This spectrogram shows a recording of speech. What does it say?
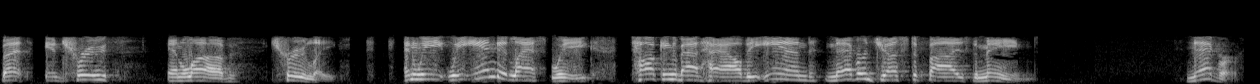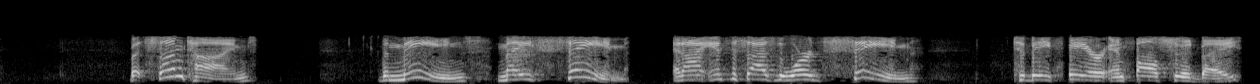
But in truth and love, truly. And we, we ended last week talking about how the end never justifies the means. Never. But sometimes the means may seem, and I emphasize the word seem, to be fear and falsehood based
